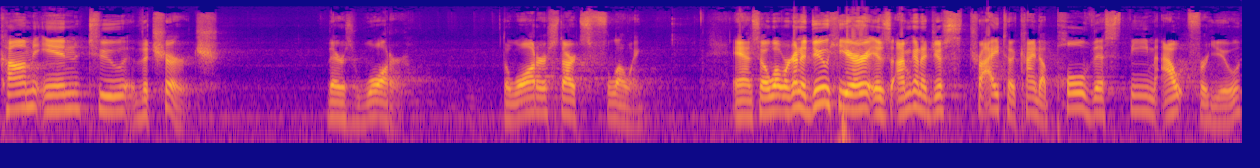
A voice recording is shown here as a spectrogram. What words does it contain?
come into the church, there's water. The water starts flowing. And so, what we're going to do here is I'm going to just try to kind of pull this theme out for you,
